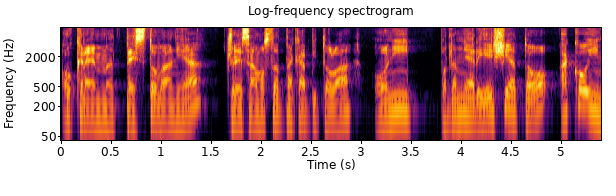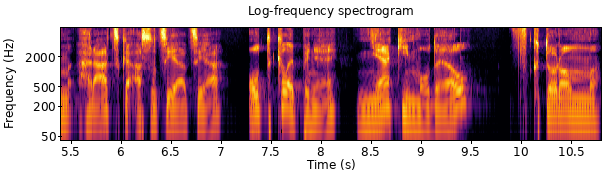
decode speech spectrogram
Okrem testovania, čo je samostatná kapitola, oni podľa mňa riešia to, ako im hrácka asociácia odklepne nejaký model, v ktorom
